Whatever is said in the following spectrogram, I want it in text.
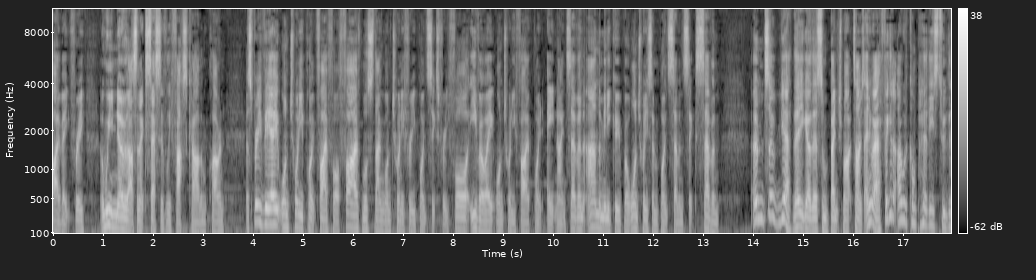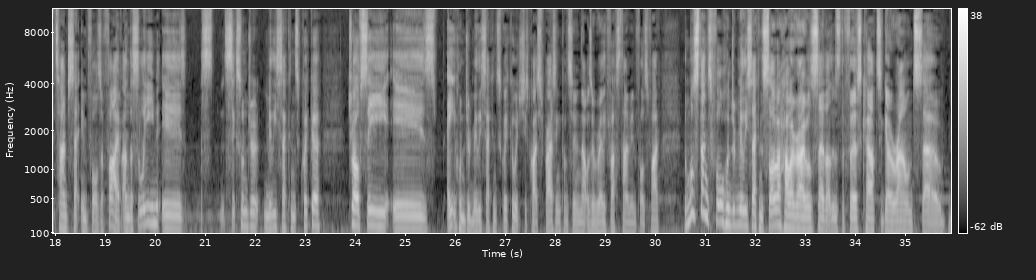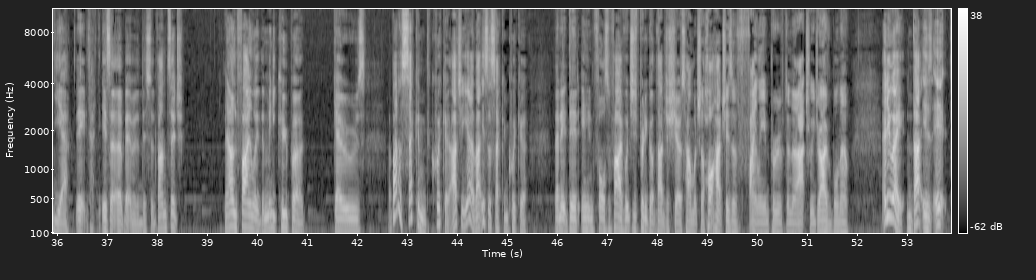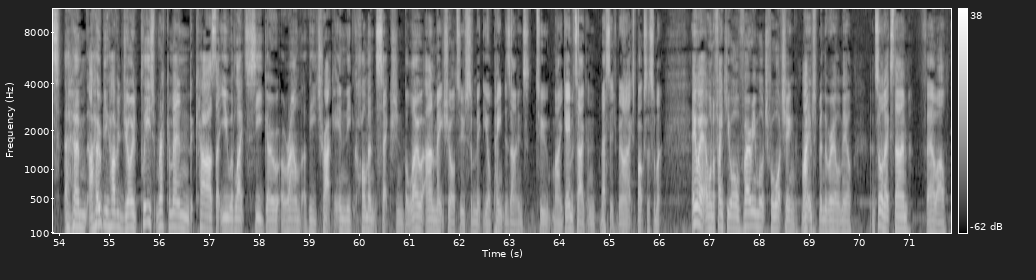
115.583. And we know that's an excessively fast car, the McLaren. Esprit V8 120.545, Mustang 123.634, Evo 8 125.897, and the Mini Cooper 127.767. Um, so yeah, there you go. There's some benchmark times. Anyway, I figured I would compare these to the times set in Forza 5, and the Saleen is 600 milliseconds quicker. 12C is 800 milliseconds quicker, which is quite surprising considering that was a really fast time in Forza 5. The Mustang's 400 milliseconds slower, however, I will say that it was the first car to go around, so yeah, it is a, a bit of a disadvantage. And finally, the Mini Cooper goes about a second quicker. Actually, yeah, that is a second quicker than it did in Forza 5, which is pretty good. That just shows how much the hot hatches have finally improved and are actually drivable now. Anyway, that is it. Um, I hope you have enjoyed. Please recommend cars that you would like to see go around the track in the comments section below, and make sure to submit your paint designs to my gamertag and message me on Xbox or something. Anyway, I want to thank you all very much for watching. My name's been The Real Emile. Until next time, farewell.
